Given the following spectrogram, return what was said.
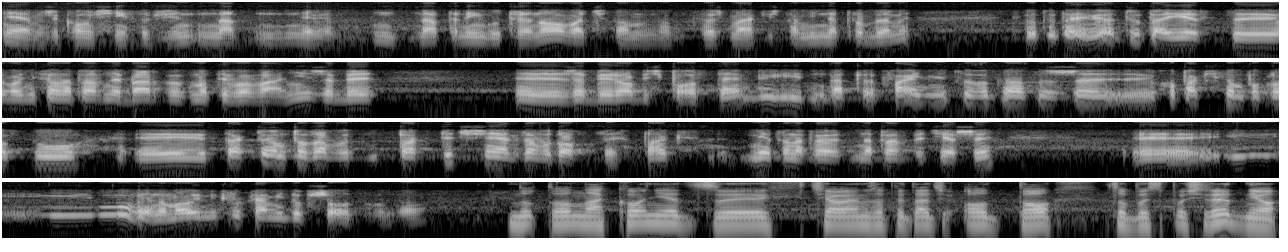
nie wiem, że komuś nie chce na, nie wiem, na treningu trenować, czy tam no, ktoś ma jakieś tam inne problemy. Tylko tutaj, tutaj jest, yy, oni są naprawdę bardzo zmotywowani, żeby y, żeby robić postęp i fajnie to wygląda też, że chłopaki są po prostu, y, traktują to zawod, praktycznie jak zawodowcy, tak? Mnie to naprawdę, naprawdę cieszy y, i, i mówię, no małymi krokami do przodu, no. No to na koniec y, chciałem zapytać o to, co bezpośrednio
